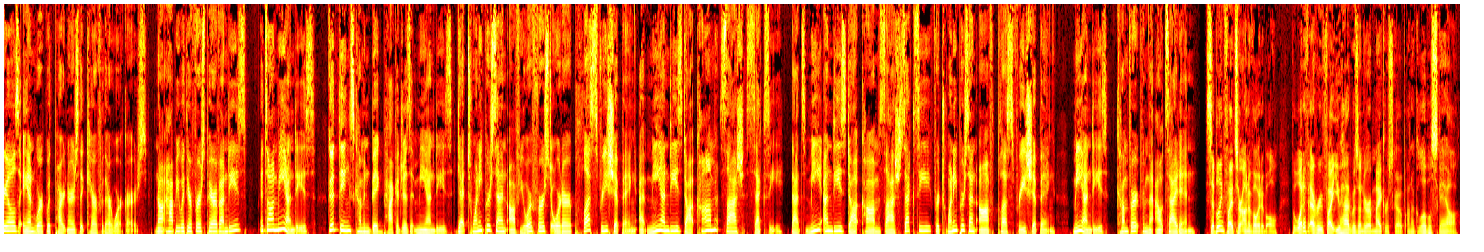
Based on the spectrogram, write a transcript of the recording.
and work with partners that care for their workers. Not happy with your first pair of undies? It's on Me Undies. Good things come in big packages at MeUndies. Get 20% off your first order plus free shipping at MeUndies.com slash sexy. That's MeUndies.com slash sexy for 20% off plus free shipping. MeUndies, comfort from the outside in. Sibling fights are unavoidable, but what if every fight you had was under a microscope on a global scale?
